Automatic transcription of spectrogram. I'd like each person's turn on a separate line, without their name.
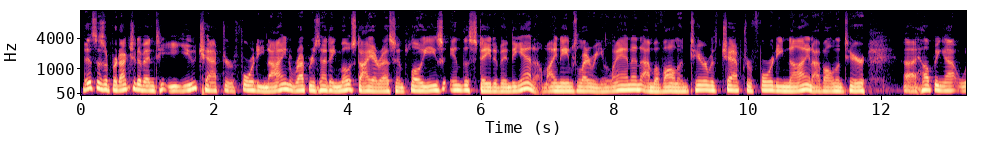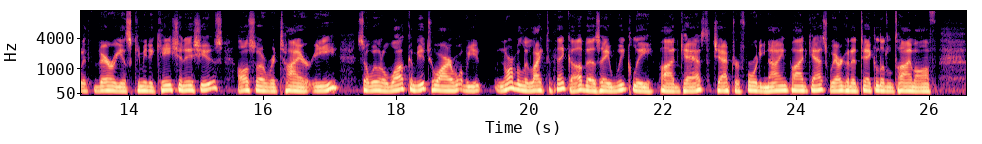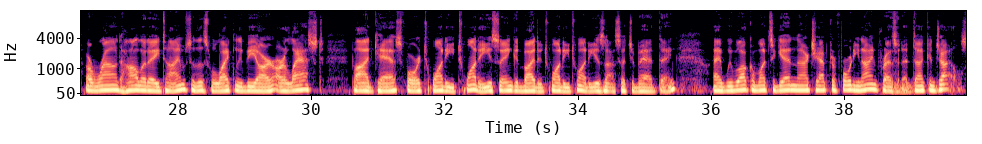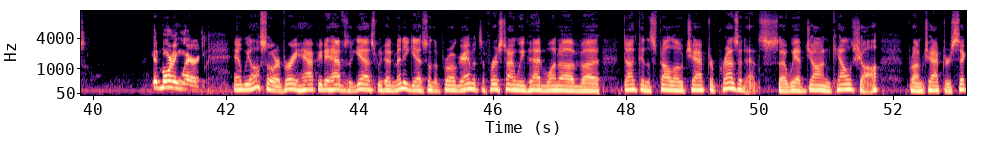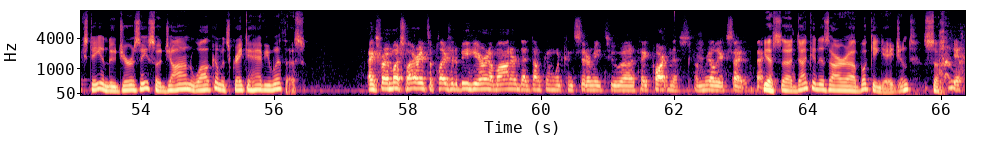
This is a production of NTEU Chapter 49, representing most IRS employees in the state of Indiana. My name's Larry Lannon. I'm a volunteer with Chapter 49. I volunteer uh, helping out with various communication issues, also a retiree. So we want to welcome you to our what we normally like to think of as a weekly podcast, Chapter 49 podcast. We are going to take a little time off around holiday time, so this will likely be our, our last podcast for 2020. Saying goodbye to 2020 is not such a bad thing. And we welcome once again our Chapter 49 president, Duncan Giles.
Good morning, Larry.
And we also are very happy to have as a guest. We've had many guests on the program. It's the first time we've had one of uh, Duncan's fellow chapter presidents. Uh, we have John Kelshaw from Chapter 60 in New Jersey. So, John, welcome. It's great to have you with us.
Thanks very much, Larry. It's a pleasure to be here, and I'm honored that Duncan would consider me to uh, take part in this. I'm really excited. Thanks.
Yes, uh, Duncan is our uh, booking agent, so
yeah.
